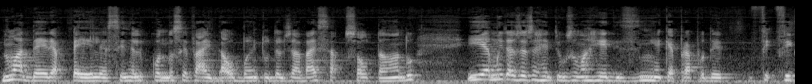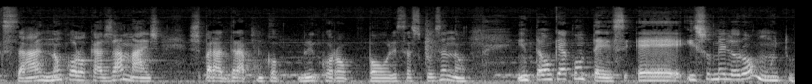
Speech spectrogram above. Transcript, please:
não aderem à pele, assim, ele, quando você vai dar o banho, tudo, ele já vai soltando. E é, muitas vezes a gente usa uma redezinha que é para poder fi fixar, não colocar jamais esparadrapo, brincoropólio, essas coisas não. Então, o que acontece? É, isso melhorou muito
